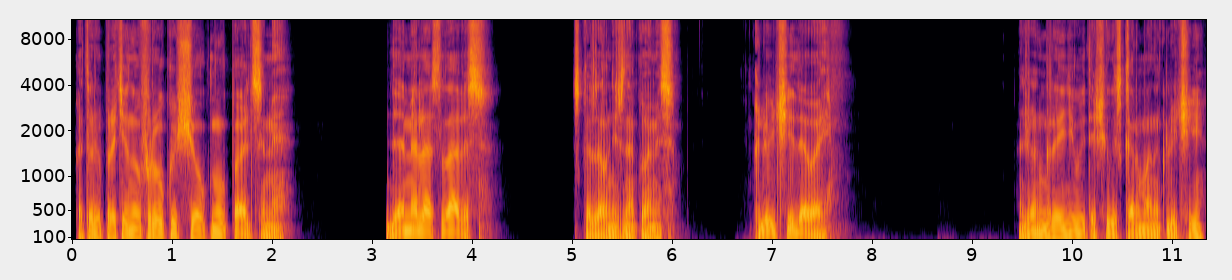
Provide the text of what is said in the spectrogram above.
который, протянув руку, щелкнул пальцами. «Даме лас лавис», — сказал незнакомец. «Ключи давай». Джон Грейди вытащил из кармана ключи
